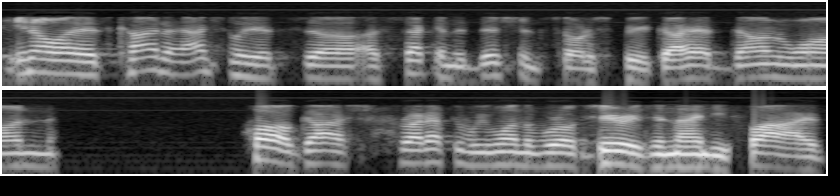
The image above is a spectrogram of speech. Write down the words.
You know, it's kind of actually it's uh, a second edition, so to speak. I had done one. Oh gosh, right after we won the World Series in '95,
